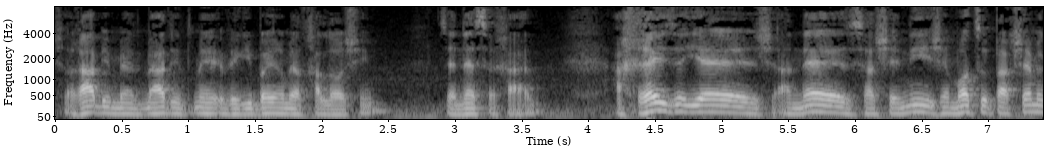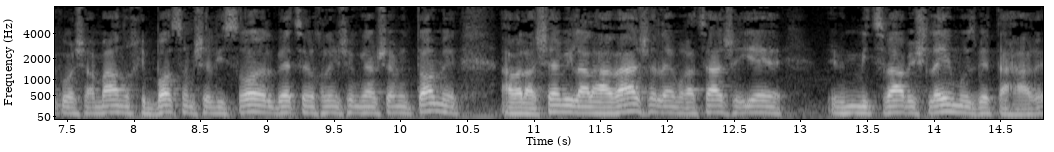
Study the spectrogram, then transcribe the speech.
של רבי מעטים וגיבורים ביד חלושים, זה נס אחד. אחרי זה יש הנס השני, שמוצו פח שמן, כמו שאמרנו, חיבוסם של ישראל, בעצם יכולים לשם גם שמן תומי, אבל השם בגלל האהבה שלהם רצה שיהיה מצווה בשלימוס בטהרה.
